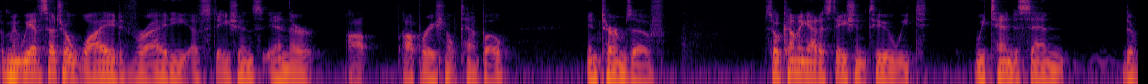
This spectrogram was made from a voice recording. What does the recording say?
I mean, we have such a wide variety of stations in their op- operational tempo, in terms of. So coming out of station two, we t- we tend to send the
